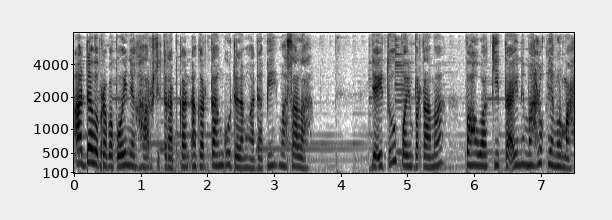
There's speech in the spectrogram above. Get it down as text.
Ada beberapa poin yang harus diterapkan agar tangguh dalam menghadapi masalah yaitu poin pertama bahwa kita ini makhluk yang lemah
